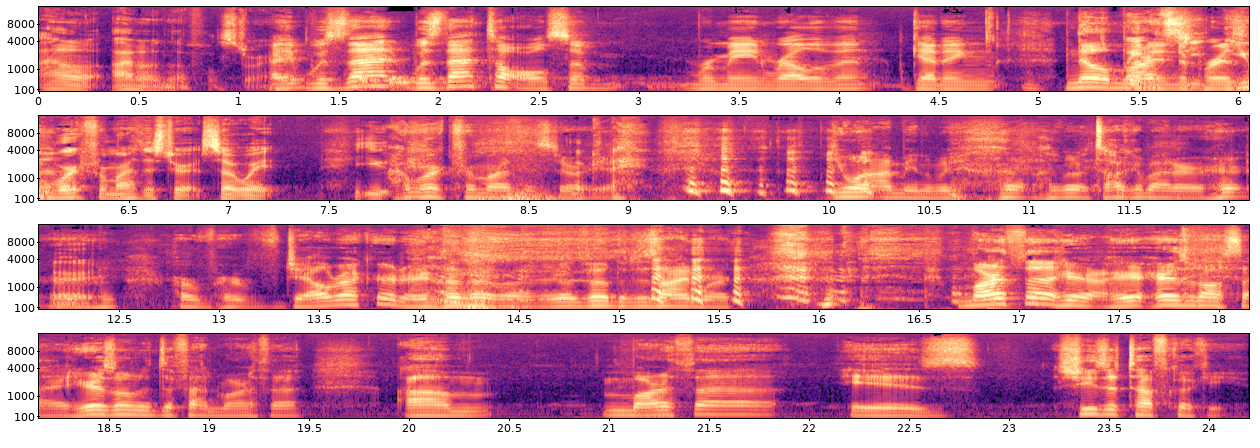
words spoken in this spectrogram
I don't. I don't know the full story. I, was that was that to also remain relevant? Getting No, Put Martha. into you, prison? you worked for Martha Stewart. So wait, you, I worked for Martha Stewart. Yeah. you want? I mean, we, I'm going to talk about her her, her her jail record, or you know the design work. Martha, here, here, here's what I'll say. Here's what I'm going to defend Martha. Um, Martha is she's a tough cookie,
